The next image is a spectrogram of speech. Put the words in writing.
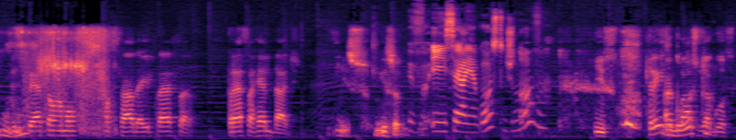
Uhum. despertam a moçada aí para essa, pra essa realidade. Isso, isso. E, e será em agosto de novo? Isso. 3 e 4 Agosto. de agosto.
